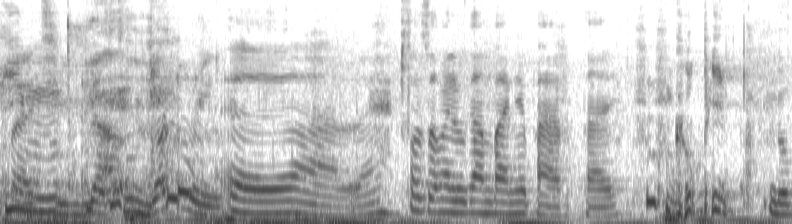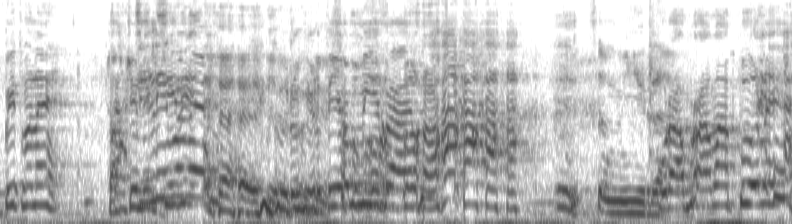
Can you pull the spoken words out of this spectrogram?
iki bajingan. Eh Sosok melu kampanye partai. Gopit. Gupit mana? Cah Cili cilik-cilik. mana? Guru ngerti Semiran. Semira. Pura-pura mabuk nih.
